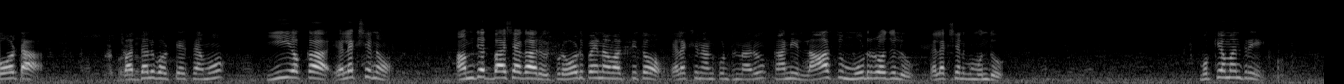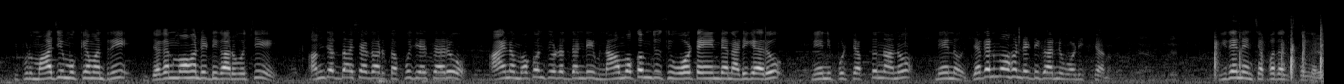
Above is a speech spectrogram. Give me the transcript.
కోట బద్దలు కొట్టేశాము. ఈ యొక్క ఎలక్షను అమ్జద్ బాషా గారు ఇప్పుడు ఓడిపోయిన వ్యక్తితో ఎలక్షన్ అనుకుంటున్నారు కానీ లాస్ట్ మూడు రోజులు ఎలక్షన్కు ముందు. ముఖ్యమంత్రి ఇప్పుడు మాజీ ముఖ్యమంత్రి జగన్మోహన్ రెడ్డి గారు వచ్చి అంజద్ బాషా గారు తప్పు చేశారు ఆయన ముఖం చూడొద్దండి నా ముఖం చూసి ఓటేయండి అని అడిగారు. నేను ఇప్పుడు చెప్తున్నాను నేను జగన్మోహన్ రెడ్డి గారిని ఓడించాను. ఇదే నేను చెప్పదలుచుకున్నాను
